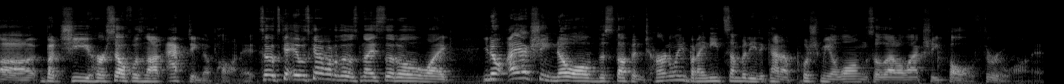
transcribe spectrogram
Uh, but she herself was not acting upon it. So it's, it was kind of one of those nice little like, you know, I actually know all of this stuff internally, but I need somebody to kind of push me along so that I'll actually follow through on it.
